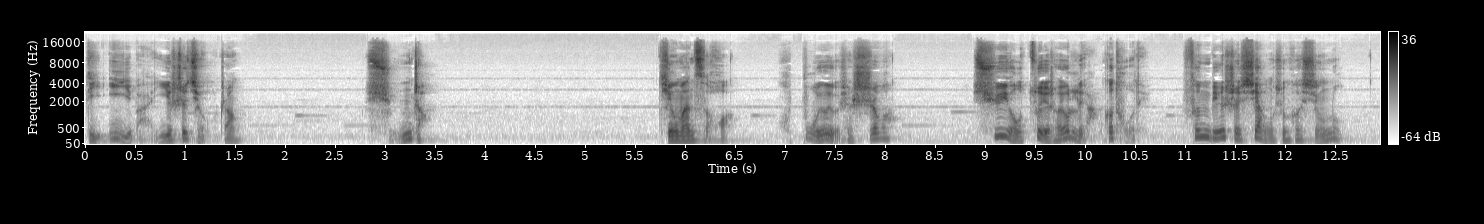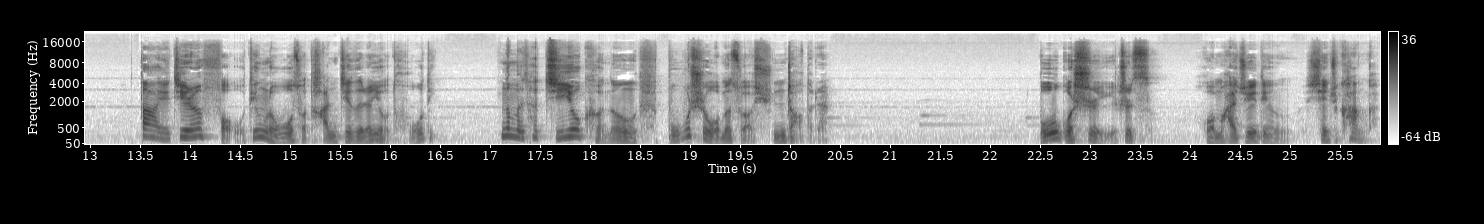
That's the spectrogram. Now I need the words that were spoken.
第一百一十九章。寻找。听完此话，我不由有些失望。徐友最少有两个徒弟，分别是向雄和行路。大爷既然否定了我所谈及的人有徒弟，那么他极有可能不是我们所要寻找的人。不过事已至此，我们还决定先去看看，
